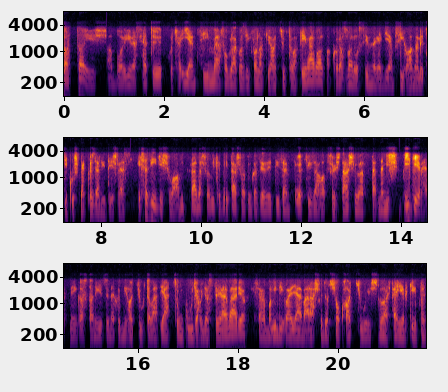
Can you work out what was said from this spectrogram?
megmutatta, és abból érezhető, hogyha ilyen címmel foglalkozik valaki hatjuk a témával, akkor az valószínűleg egy ilyen pszichoanalitikus megközelítés lesz. És ez így is van. Ráadásul amiket mi társulhatunk azért egy 15-16 fős társulat, tehát nem is ígérhetnénk azt a a nézőnek, hogy mi hattyúk tavát játszunk úgy, ahogy azt ő elvárja, hiszen abban mindig van egy elvárás, hogy ott sok hattyú és nagy fehér kép,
